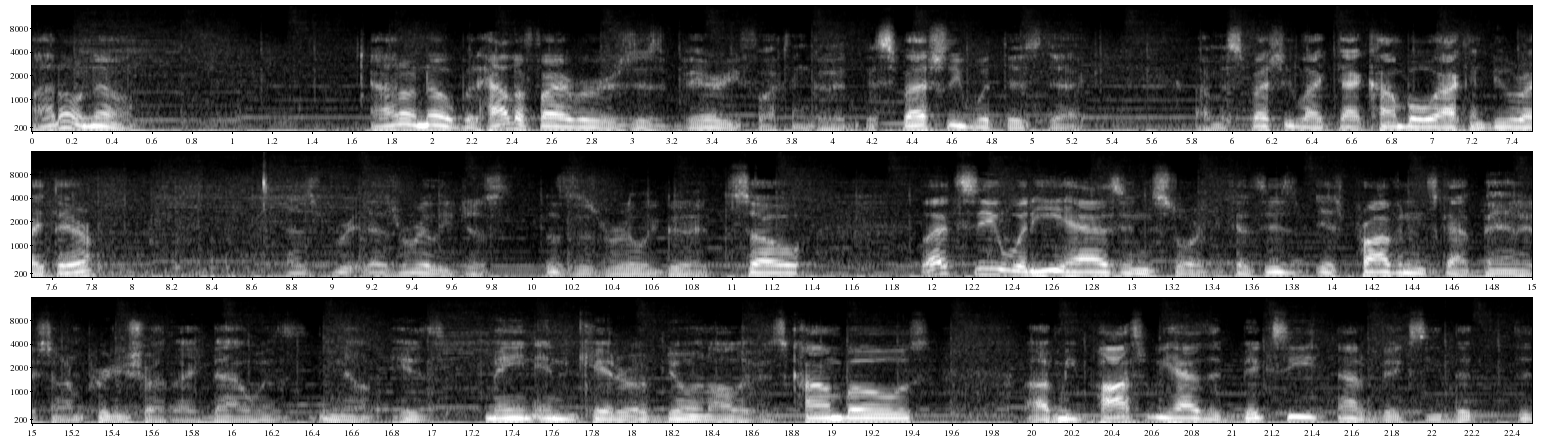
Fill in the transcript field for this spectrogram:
I don't know. I don't know, but Hallowfiber is just very fucking good, especially with this deck. Um, especially like that combo I can do right there. That's re that's really just this is really good. So let's see what he has in store because his his Providence got banished, and I'm pretty sure like that was you know his main indicator of doing all of his combos. Um, he possibly has a Bixi, not a Bixi, the the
